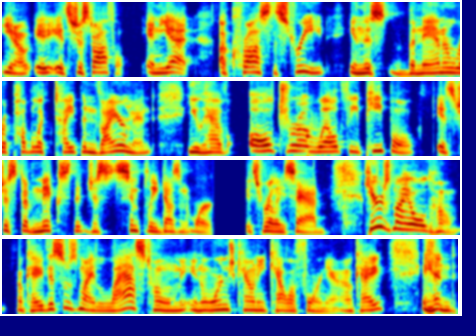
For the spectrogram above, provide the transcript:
You know, it, it's just awful. And yet, across the street in this banana republic type environment, you have ultra wealthy people. It's just a mix that just simply doesn't work. It's really sad. Here's my old home. Okay. This was my last home in Orange County, California. Okay. And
